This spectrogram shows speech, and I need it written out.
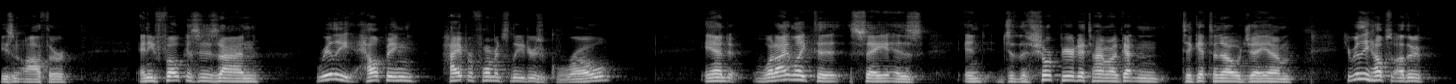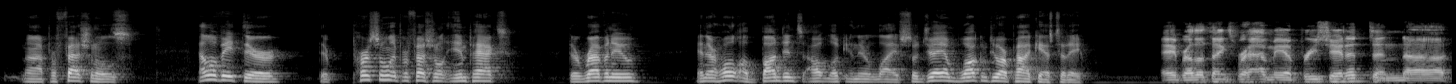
He's an author, and he focuses on really helping high performance leaders grow. And what I like to say is, in the short period of time I've gotten to get to know JM, he really helps other uh, professionals elevate their their personal and professional impact, their revenue, and their whole abundance outlook in their life. So, JM, welcome to our podcast today. Hey, brother, thanks for having me. I appreciate it. And uh,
